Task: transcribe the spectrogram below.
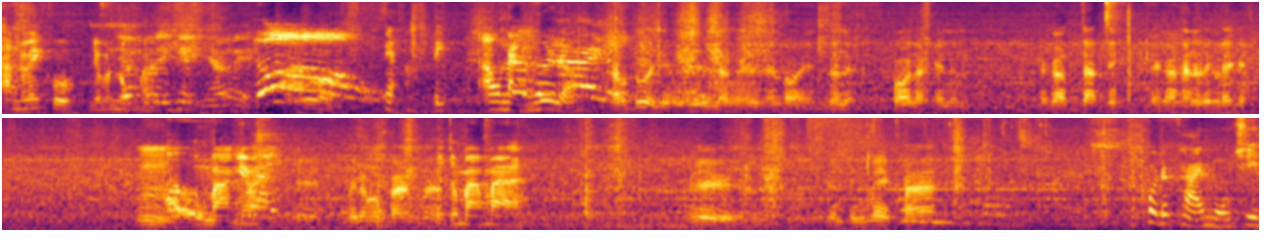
หั่นไว้ครูเดี๋ยวมันลยังงไม่มาได้เห็นยังเลย No. เนี่ยติดเอาหนังด้วยเหรอเอาด้วยเนี่ยโอ้ยหนังให้อร่อยนั่นแหละพอแล้วแค่นั้น แล้วก็ตัดดิแล้วก็หั่นเล็กๆอะอืมบางๆใช่ไหมเออไม่ต้องเอาบางมาก ไม่ต้องบางมากเออจนถึงแม่ค้าเขาจะขายหมูชิ้น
